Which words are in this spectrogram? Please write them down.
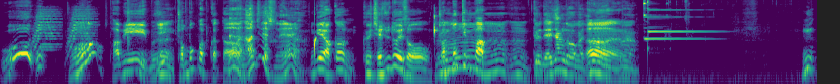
오! 오! 어? 밥이 무슨 전복밥 같다. 아, 난지 됐으네. 이게 약간 그 제주도에서 전복김밥. 음, 음, 음. 그 내장 넣어가지고. 어. 응. 음.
